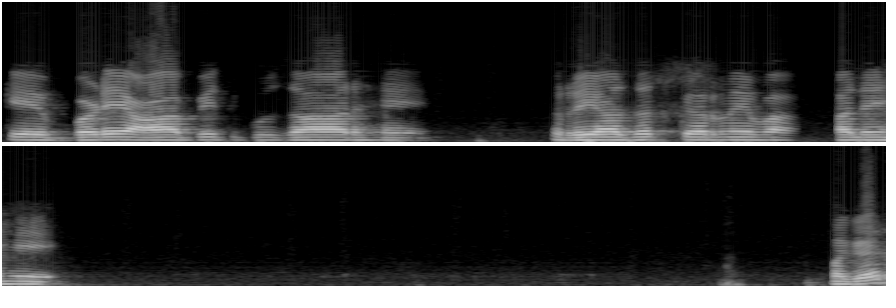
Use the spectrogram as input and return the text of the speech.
کہ بڑے عابد گزار ہیں، ریاضت کرنے والے ہیں۔ مگر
